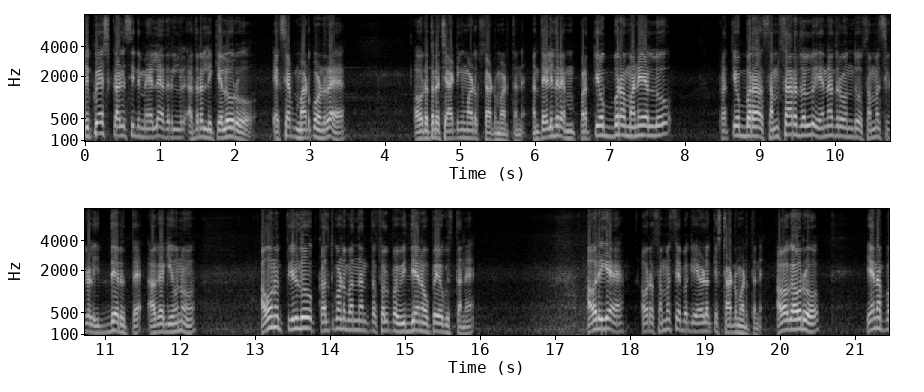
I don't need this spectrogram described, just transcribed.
ರಿಕ್ವೆಸ್ಟ್ ಕಳಿಸಿದ ಮೇಲೆ ಅದರಲ್ಲಿ ಅದರಲ್ಲಿ ಕೆಲವರು ಎಕ್ಸೆಪ್ಟ್ ಮಾಡಿಕೊಂಡ್ರೆ ಅವ್ರ ಹತ್ರ ಚಾಟಿಂಗ್ ಮಾಡೋಕೆ ಸ್ಟಾರ್ಟ್ ಮಾಡ್ತಾನೆ. ಅಂತ ಹೇಳಿದರೆ ಪ್ರತಿಯೊಬ್ಬರ ಮನೆಯಲ್ಲೂ, ಪ್ರತಿಯೊಬ್ಬರ ಸಂಸಾರದಲ್ಲೂ ಏನಾದರೂ ಒಂದು ಸಮಸ್ಯೆಗಳು ಇದ್ದೇ ಇರುತ್ತೆ. ಹಾಗಾಗಿ ಇವನು, ಅವನು ತಿಳಿದು ಕಲ್ತ್ಕೊಂಡು ಬಂದಂಥ ಸ್ವಲ್ಪ ವಿದ್ಯೆಯನ್ನು ಉಪಯೋಗಿಸ್ತಾನೆ. ಅವರಿಗೆ ಅವರ ಸಮಸ್ಯೆ ಬಗ್ಗೆ ಹೇಳೋಕ್ಕೆ ಸ್ಟಾರ್ಟ್ ಮಾಡ್ತಾನೆ. ಅವಾಗ ಅವರು, ಏನಪ್ಪ,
